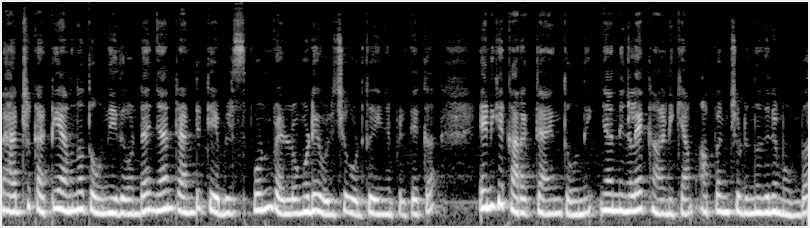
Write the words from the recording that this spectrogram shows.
ബാറ്റർ കട്ടിയാണെന്ന് തോന്നിയതുകൊണ്ട് ഞാൻ രണ്ട് ടേബിൾ സ്പൂൺ വെള്ളവും കൂടി ഒഴിച്ചു കൊടുത്തു കഴിഞ്ഞപ്പോഴത്തേക്ക് എനിക്ക് കറക്റ്റായെന്ന് തോന്നി. ഞാൻ നിങ്ങളെ കാണിക്കാം. അപ്പം ചുടുന്നതിന് മുമ്പ്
